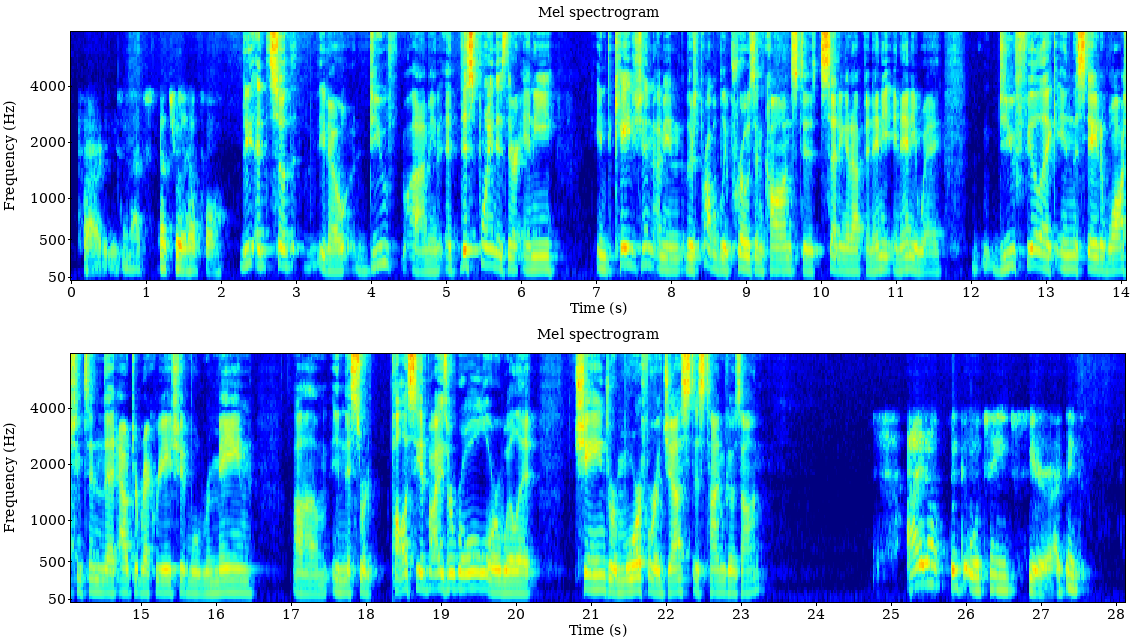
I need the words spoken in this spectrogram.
priorities. And that's, that's really helpful. Do you, and so, you know, do you, I mean, at this point, is there any indication? I mean, there's probably pros and cons to setting it up in any, in any way. Do you feel like in the state of Washington that outdoor recreation will remain um, in this sort of policy advisor role, or will it change or morph or adjust as time goes on? I don't think it will change here. I think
